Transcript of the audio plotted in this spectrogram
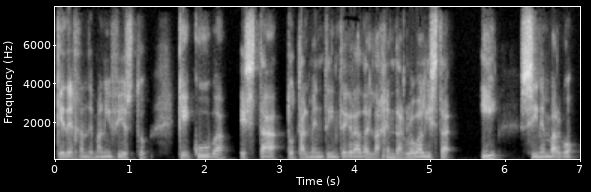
que dejan de manifiesto que Cuba está totalmente integrada en la agenda globalista y, sin embargo,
